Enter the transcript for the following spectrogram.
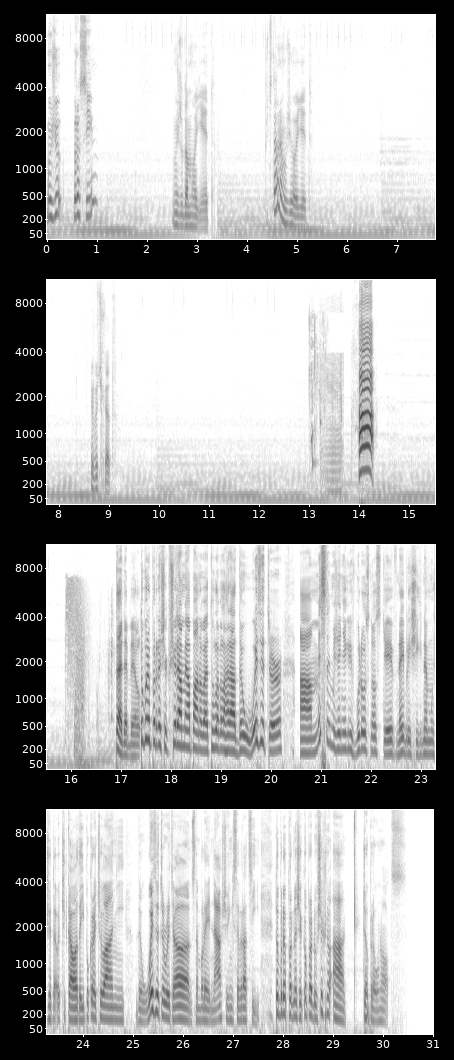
Můžu, prosím? Můžu tam hodit. Proč tam nemůžu hodit? Je počkat. To je debil. To bude pro dnešek vše, dámy a pánové, tohle byla hra The Visitor a myslím, že někdy v budoucnosti, v nejbližších dnech můžete očekávat její pokračování The Visitor Returns, neboli návštěvník se vrací. To bude pro dnešek opravdu všechno a dobrou noc.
